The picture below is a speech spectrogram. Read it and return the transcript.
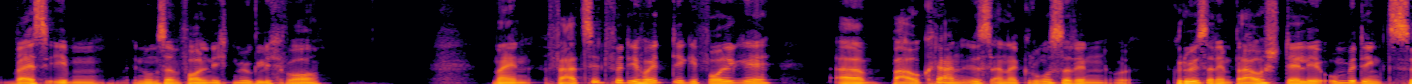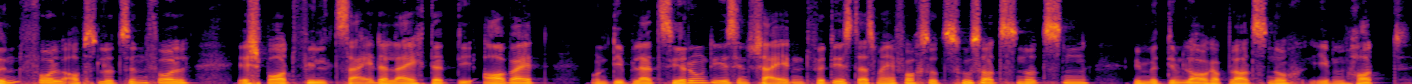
weil es eben in unserem Fall nicht möglich war. Mein Fazit für die heutige Folge. Ein Baukran ist einer größeren größeren Baustelle unbedingt sinnvoll, absolut sinnvoll. Es spart viel Zeit, erleichtert die Arbeit und die Platzierung, die ist entscheidend für das, dass man einfach so Zusatznutzen wie mit dem Lagerplatz noch eben hat.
